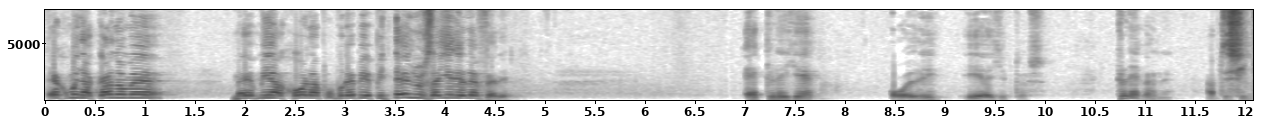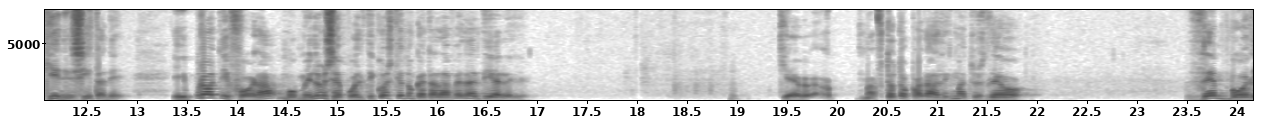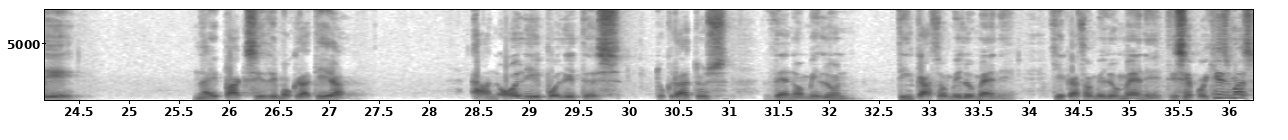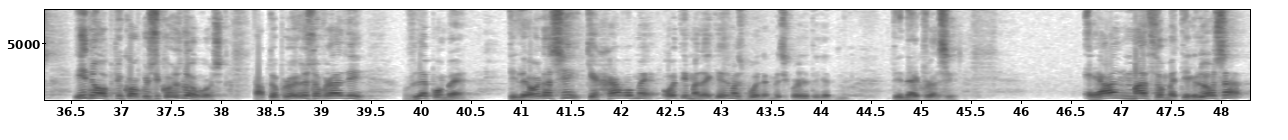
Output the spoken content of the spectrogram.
έχουμε να κάνουμε με μια χώρα που πρέπει επιτέλους να γίνει ελεύθερη. Έκλαιγε όλη η Αίγυπτος. Κλαίγανε. Από τη συγκίνηση ήταν η πρώτη φορά που μιλούσε πολιτικός και τον καταλαβαίνανε τι έλεγε. Και με αυτό το παράδειγμα τους λέω δεν μπορεί να υπάρξει δημοκρατία αν όλοι οι πολίτες του κράτους δεν ομιλούν την καθομιλουμένη. Και η καθομιλουμένη της εποχής μας είναι ο οπτικοακουστικός λόγος. Από το πρωί στο βράδυ βλέπουμε τηλεόραση και χάβουμε ό,τι οι μαλακίες μας πούνε. Με συγχωρείτε για την, την έκφραση. Εάν μάθουμε τη γλώσσα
